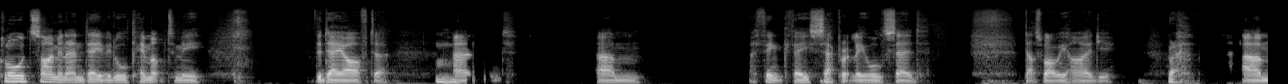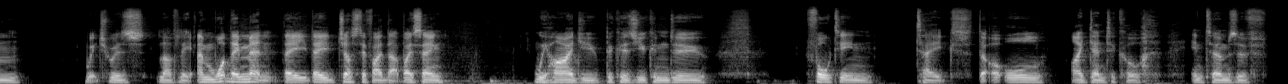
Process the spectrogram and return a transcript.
Claude, Simon, and David all came up to me the day after, Mhm. and um, I think they separately all said, "That's why we hired you." Right. um, which was lovely. And what they meant, they they justified that by saying, "We hired you because you can do fourteen takes that are all identical in terms of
